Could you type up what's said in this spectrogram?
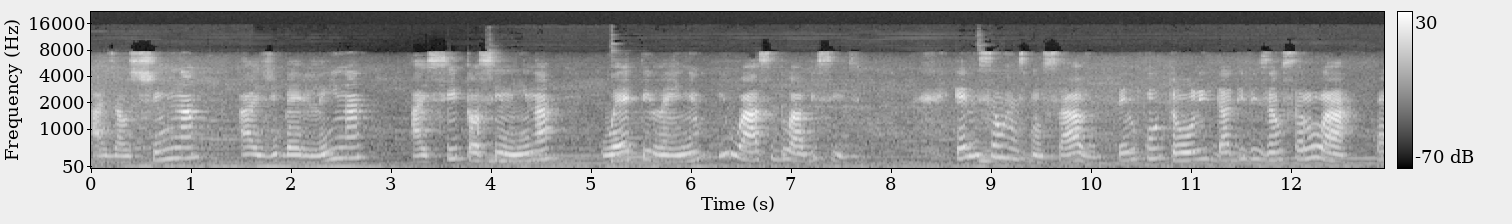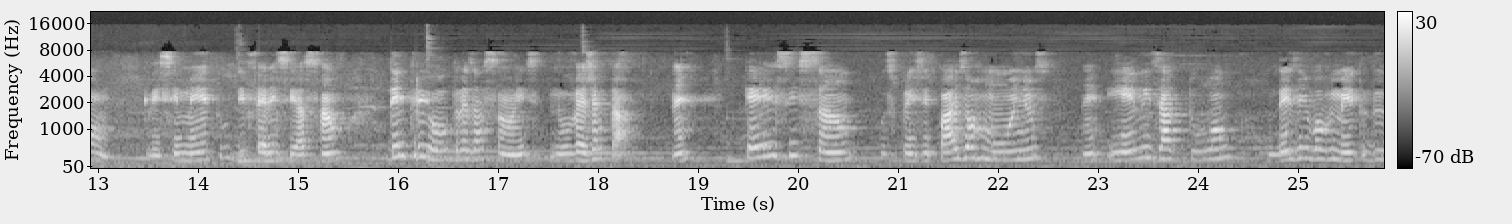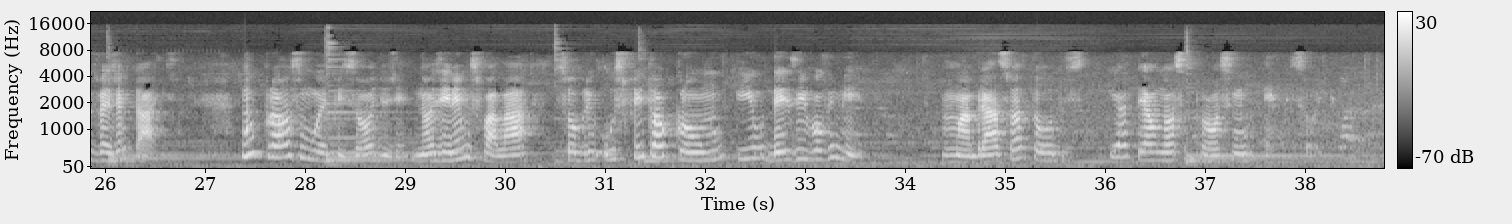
as auxina, a giberelina, a citocinina, o etilênio e o ácido abscísico. Eles são responsáveis pelo controle da divisão celular, como crescimento, diferenciação, dentre outras ações no vegetal. Né? Esses são os principais hormônios né? e eles atuam no desenvolvimento dos vegetais. No próximo episódio, gente, nós iremos falar sobre os fitocromos e o desenvolvimento. Um abraço a todos e até o nosso próximo episódio.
